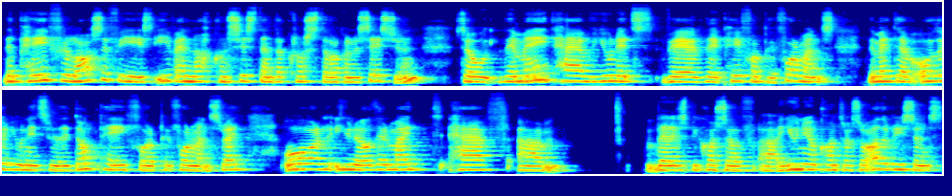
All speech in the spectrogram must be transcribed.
the pay philosophy is even not consistent across the organization. So they mm-hmm. might have units where they pay for performance. They might have other units where they don't pay for performance, right? Or, you know, they might have um, whether it's because of uh, union contracts or other reasons,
